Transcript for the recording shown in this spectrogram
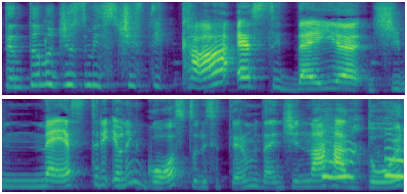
tentando desmistificar essa ideia de mestre. Eu nem gosto desse termo, né? De narrador.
